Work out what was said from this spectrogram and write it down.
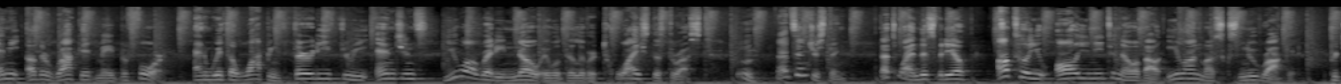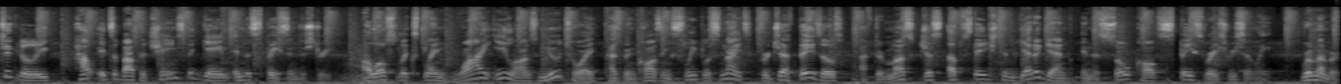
any other rocket made before. And with a whopping 33 engines, you already know it will deliver twice the thrust. Hmm, that's interesting. That's why in this video, I'll tell you all you need to know about Elon Musk's new rocket, particularly how it's about to change the game in the space industry. I'll also explain why Elon's new toy has been causing sleepless nights for Jeff Bezos after Musk just upstaged him yet again in the so-called space race recently. Remember,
